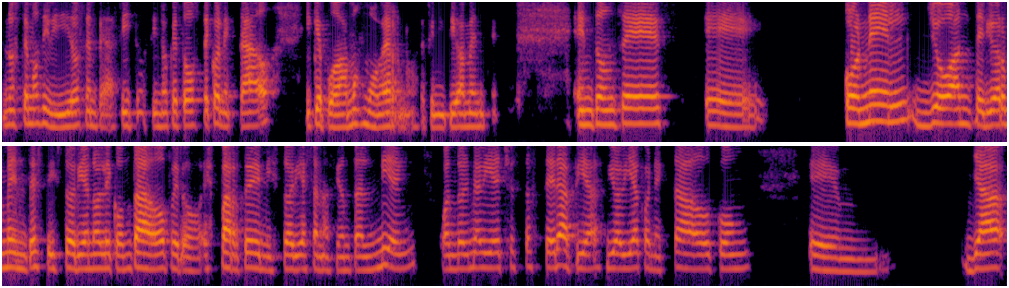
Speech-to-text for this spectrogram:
no estemos divididos en pedacitos, sino que todo esté conectado y que podamos movernos definitivamente. Entonces, eh, con él, yo anteriormente, esta historia no le he contado, pero es parte de mi historia de sanación también. Cuando él me había hecho estas terapias, yo había conectado con, em, ya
